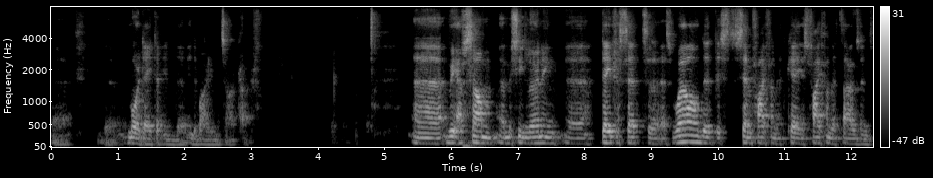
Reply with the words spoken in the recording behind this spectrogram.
the, more data in the, in the bioimage archive. Uh, we have some uh, machine learning uh, data set as well. That this CEM 500K is 500,000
